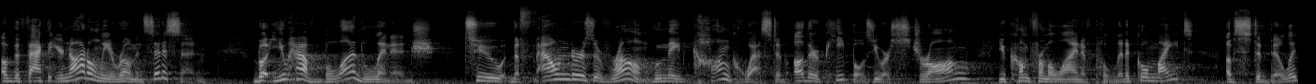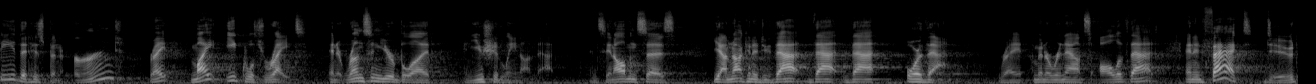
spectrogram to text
of the fact that you're not only a Roman citizen, but you have blood lineage to the founders of Rome who made conquest of other peoples. You are strong, you come from a line of political might, of stability that has been earned, right? Might equals right, and it runs in your blood, and you should lean on that. And St. Alban says, Yeah, I'm not going to do that, that, that, or that, right? I'm going to renounce all of that. And in fact, dude,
